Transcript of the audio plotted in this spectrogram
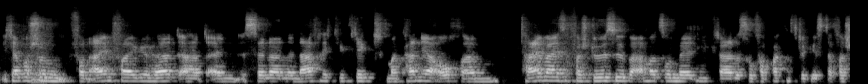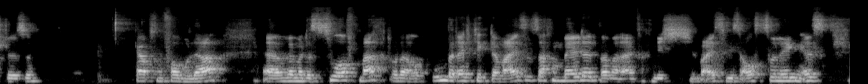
Ich habe auch schon von einem Fall gehört, da hat ein Seller eine Nachricht geklickt. Man kann ja auch ähm, teilweise Verstöße über Amazon melden, gerade so Verpackungsregisterverstöße gab es ein Formular. Äh, wenn man das zu oft macht oder auch unberechtigterweise Sachen meldet, weil man einfach nicht weiß, wie es auszulegen ist,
